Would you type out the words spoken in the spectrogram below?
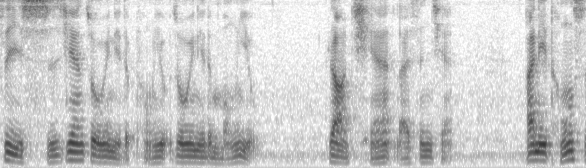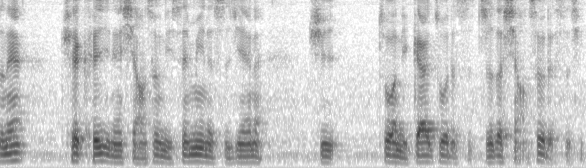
是以时间作为你的朋友，作为你的盟友，让钱来生钱，而你同时呢？却可以呢享受你生命的时间呢，去做你该做的事，值得享受的事情，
